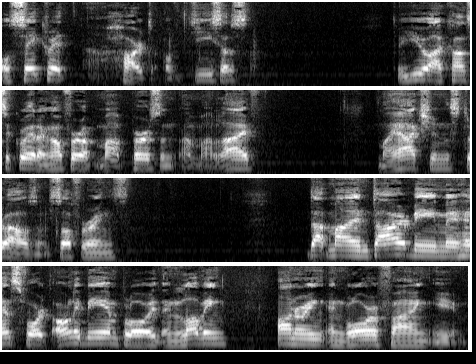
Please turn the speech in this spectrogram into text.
O sacred heart of Jesus, to you I consecrate and offer up my person and my life, my actions, trials, and sufferings, that my entire being may henceforth only be employed in loving, honoring, and glorifying you.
